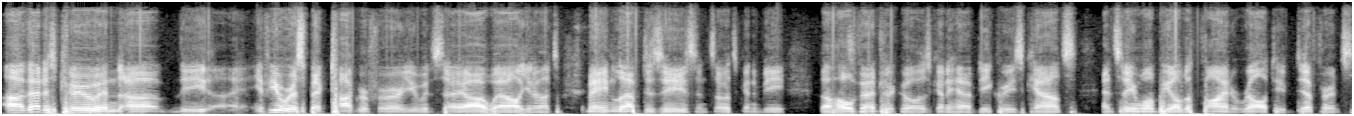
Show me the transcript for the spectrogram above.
Uh, that is true, and uh, the uh, if you were a spectrographer, you would say, oh well, you know, it's main left disease, and so it's going to be the whole ventricle is going to have decreased counts, and so you won't be able to find a relative difference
